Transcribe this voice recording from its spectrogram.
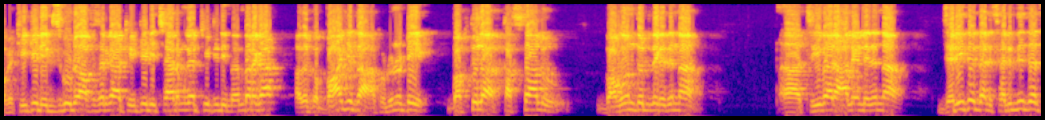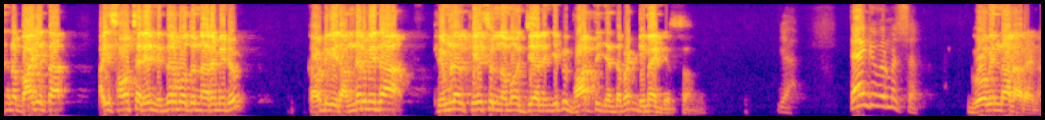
ఒక టీటీడీ ఎగ్జిక్యూటివ్ ఆఫీసర్గా టీటీడీ చైర్మన్గా టీటీడీ మెంబర్గా అదొక బాధ్యత అక్కడ ఉన్నటి భక్తుల కష్టాలు భగవంతుడి దగ్గర ఏదైనా శ్రీవారి ఆలయంలో ఏదైనా జరిగితే దాన్ని సరిదిద్దాల్సిన బాధ్యత ఐదు సంవత్సరాలు ఏం నిద్రపోతున్నారు మీరు? కాబట్టి వీరందరి మీద క్రిమినల్ కేసులు నమోదు చేయాలని చెప్పి భారతీయ జనతా పార్టీ డిమాండ్ చేస్తోంది. Thank you very much sir. Govinda Narayana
